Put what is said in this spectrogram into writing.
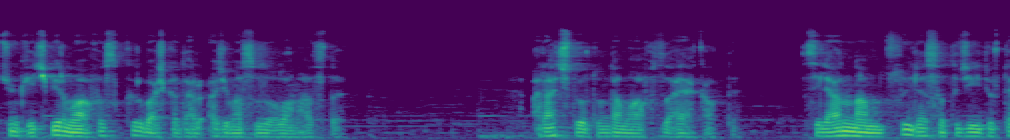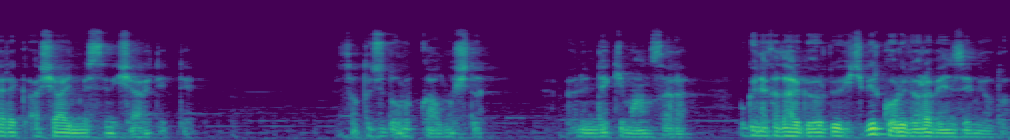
Çünkü hiçbir muhafız kırbaç kadar acımasız olamazdı.'' Araç durduğunda muhafız ayağa kalktı. Silahın namlusuyla satıcıyı dürterek aşağı inmesini işaret etti. Satıcı donup kalmıştı. Önündeki manzara bugüne kadar gördüğü hiçbir koridora benzemiyordu.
